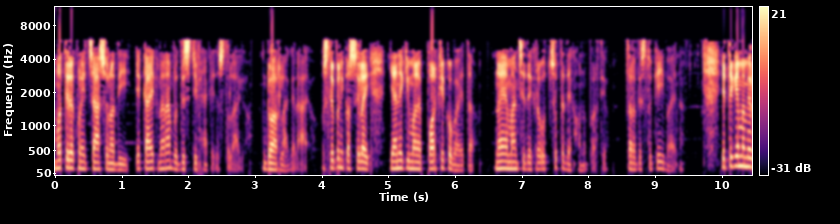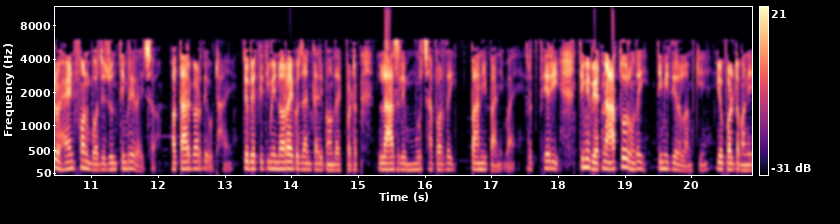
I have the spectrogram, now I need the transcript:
मतिर कुनै चासो नदिई एकाएक नराम्रो दृष्टि फ्याँके जस्तो लाग्यो डर लागेर आयो। उसले पनि कसैलाई यानि कि मलाई पर्खेको भए त नयाँ मान्छे देखेर उत्सुकता देखाउनु पर्थ्यो तर त्यस्तो केही भएन। यतिकैमा मेरो ह्यान्डफोन बज्यो जुन तिम्रै रहेछ हतार गर्दै उठाएँ। त्यो व्यक्ति तिमी नरहेको जानकारी पाउँदा एकपटक लाजले मुर्छा पर्दै पानी पानी भएँ र फेरि तिमी भेट्न आतुर हुँदै तिमीतिर लम्किएँ। यो पल्ट भने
